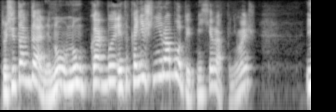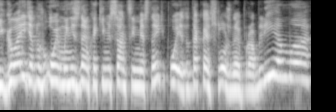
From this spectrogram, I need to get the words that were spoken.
То есть и так далее. Ну, ну, как бы, это, конечно, не работает ни хера, понимаешь? И говорить о том, что, ой, мы не знаем, какими санкциями остановить, ой, это такая сложная проблема,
